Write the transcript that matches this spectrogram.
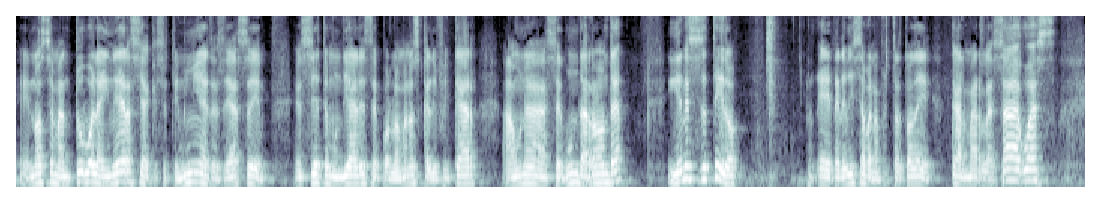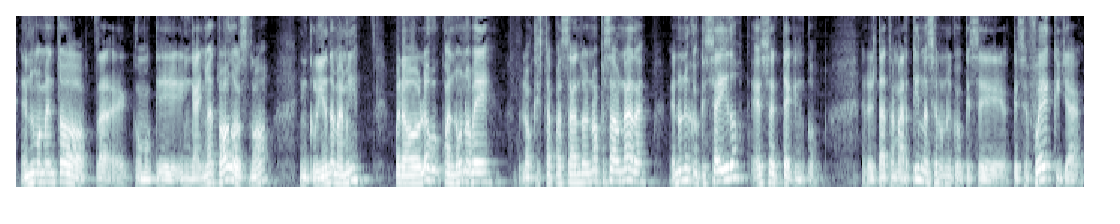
Eh, no se mantuvo la inercia que se tenía desde hace siete mundiales de por lo menos calificar a una segunda ronda. Y en ese sentido, eh, Televisa, bueno, pues trató de calmar las aguas. En un momento eh, como que engañó a todos, ¿no? Incluyéndome a mí. Pero luego cuando uno ve lo que está pasando, no ha pasado nada. El único que se ha ido es el técnico. El Tata Martínez es el único que se, que se fue, que ya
